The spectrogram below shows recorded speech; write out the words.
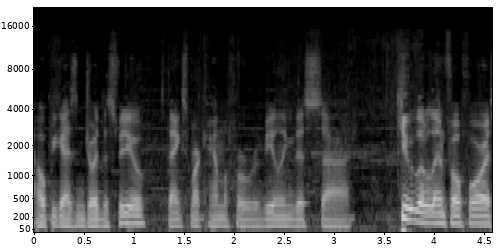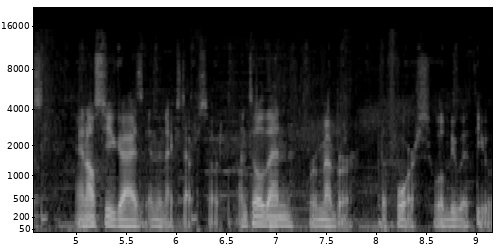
I hope you guys enjoyed this video. Thanks, Mark Hamill, for revealing this uh, cute little info for us. And I'll see you guys in the next episode. Until then, remember, the Force will be with you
